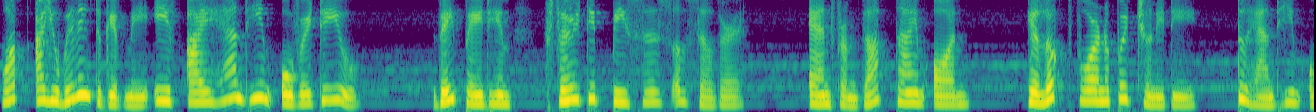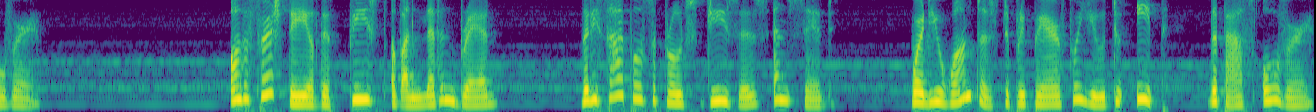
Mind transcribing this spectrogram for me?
What are you willing to give me if I hand him over to you? They paid him thirty pieces of silver, and from that time on, he looked for an opportunity to hand him over. On the first day of the Feast of Unleavened Bread, the disciples approached Jesus and said, Where do you want us to prepare for you to eat the Passover?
